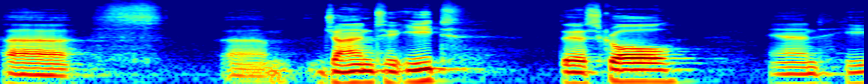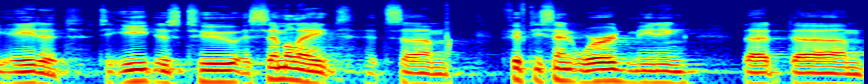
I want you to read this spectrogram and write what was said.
uh, um, John to eat the scroll, and he ate it. To eat is to assimilate. It's a um, 50 cent word, meaning that um,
